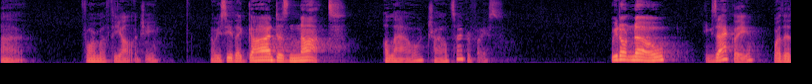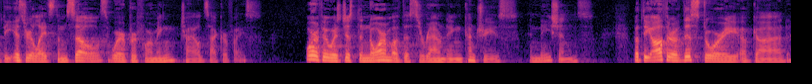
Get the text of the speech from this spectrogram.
uh, form of theology. And we see that God does not allow child sacrifice. We don't know exactly whether the Israelites themselves were performing child sacrifice or if it was just the norm of the surrounding countries and nations. But the author of this story of God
